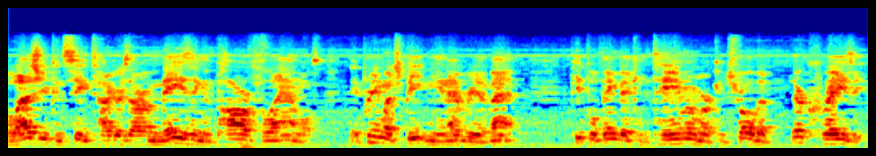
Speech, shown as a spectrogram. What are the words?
Well, as you can see, tigers are amazing and powerful animals. They pretty much beat me in every event. People think they can tame them or control them. They're crazy.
